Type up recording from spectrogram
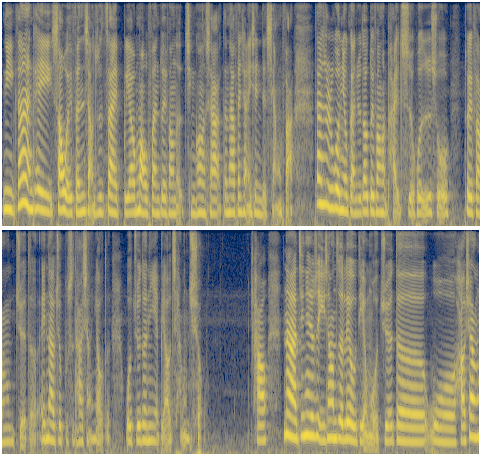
你当然可以稍微分享，就是在不要冒犯对方的情况下，跟他分享一些你的想法。但是如果你有感觉到对方很排斥，或者是说对方觉得，诶，那就不是他想要的，我觉得你也不要强求。好，那今天就是以上这六点，我觉得我好像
